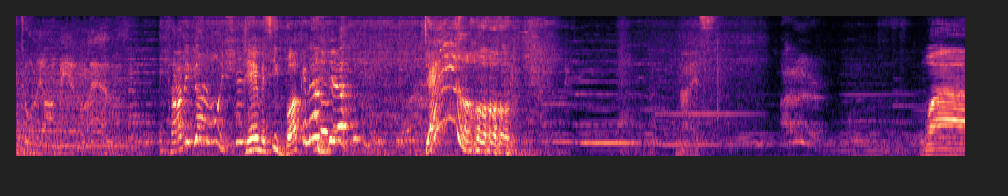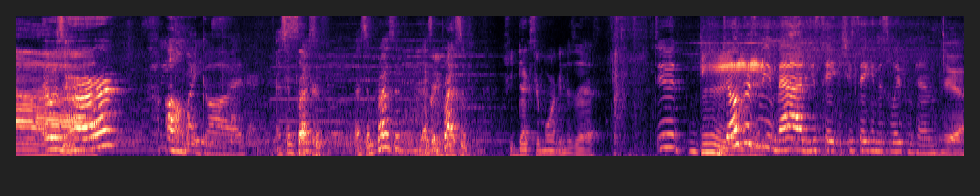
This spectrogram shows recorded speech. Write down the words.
stoolie on me and lives. Tommy gun, holy shit. Damn, is he bucking at him? Yeah. Damn. Nice. Wow. It was her? Oh my god. That's impressive. That's impressive. That's Pretty impressive. She Dexter Morgan his ass. Dude, Joker's gonna be mad he's ta- she's taking this away from him. Yeah.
